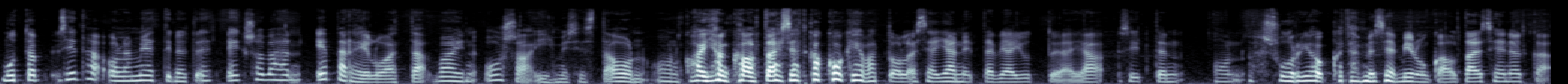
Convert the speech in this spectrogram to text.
Mutta sitä olen miettinyt, että eikö se ole vähän epäreilua, että vain osa ihmisistä on, on Kaijan kaltaisia, jotka kokevat tuollaisia jännittäviä juttuja ja sitten on suuri joukko tämmöisiä minun kaltaisia, jotka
